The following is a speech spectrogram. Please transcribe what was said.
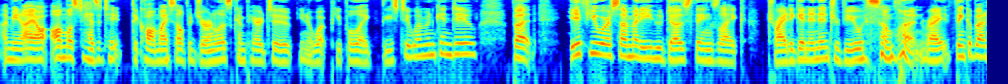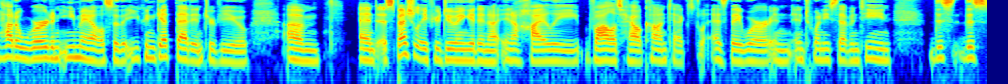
I mean, I almost hesitate to call myself a journalist compared to you know what people like these two women can do, but if you are somebody who does things like try to get an interview with someone, right? Think about how to word an email so that you can get that interview. Um, and especially if you're doing it in a in a highly volatile context, as they were in, in 2017, this this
